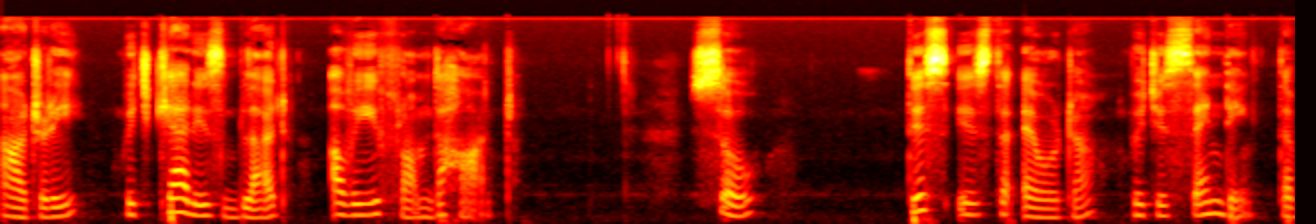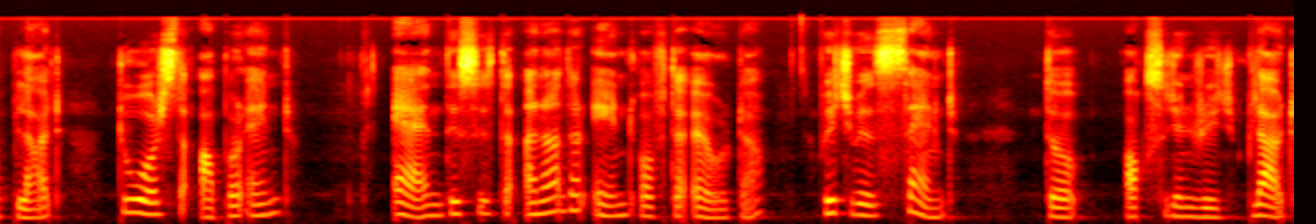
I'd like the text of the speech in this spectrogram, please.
artery which carries blood away from the heart. So, this is the aorta which is sending the blood towards the upper end and this is the another end of the aorta which will send the oxygen rich blood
